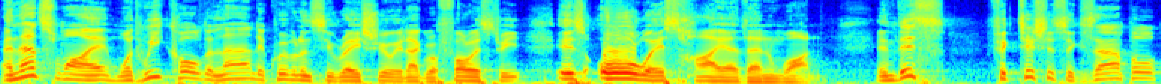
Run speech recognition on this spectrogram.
And that's why what we call the land equivalency ratio in agroforestry is always higher than 1. In this fictitious example,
